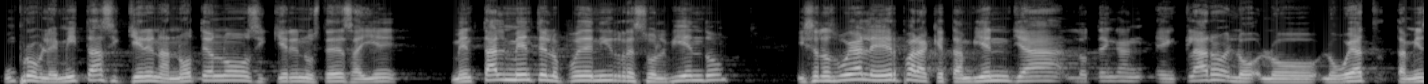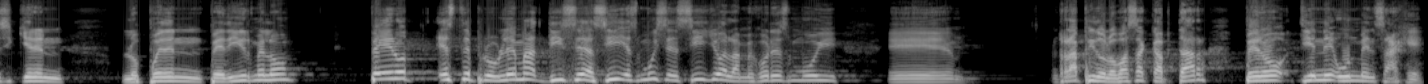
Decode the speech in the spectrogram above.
un problemita, si quieren anótenlo, si quieren ustedes ahí mentalmente lo pueden ir resolviendo. Y se los voy a leer para que también ya lo tengan en claro, lo, lo, voy a, también si quieren lo pueden pedírmelo, pero este problema dice así, es muy sencillo, a lo mejor es muy eh, rápido, lo vas a captar, pero tiene un mensaje.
